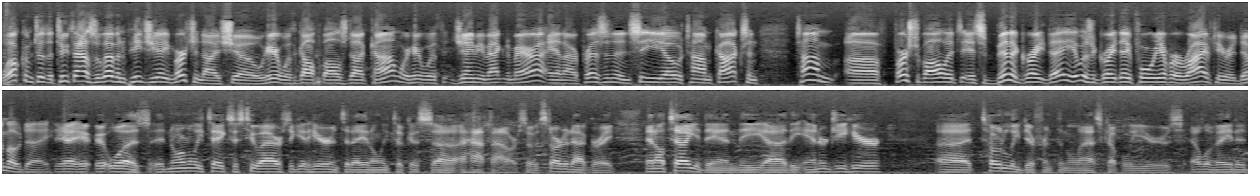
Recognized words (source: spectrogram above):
Welcome to the 2011 PGA Merchandise Show here with golfballs.com. We're here with Jamie McNamara and our president and CEO, Tom Cox. And Tom, uh, first of all, it's, it's been a great day. It was a great day before we ever arrived here at Demo Day. Yeah, it, it was. It normally takes us two hours to get here, and today it only took us uh, a half hour. So it started out great. And I'll tell you, Dan, the uh, the energy here uh, totally different than the last couple of years. Elevated,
